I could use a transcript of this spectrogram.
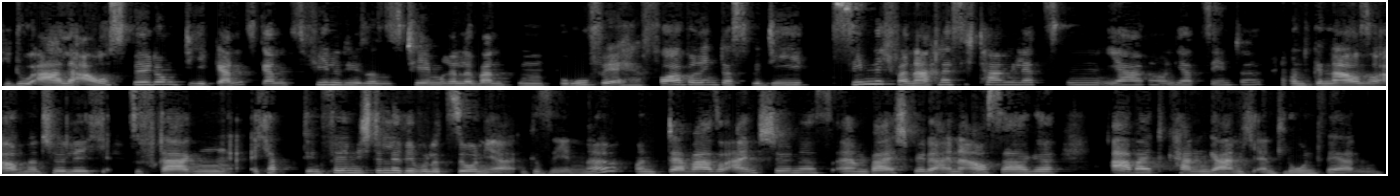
die duale Ausbildung, die ganz, ganz viele dieser systemrelevanten Berufe hervorbringt, dass wir die ziemlich vernachlässigt haben die letzten Jahre und Jahrzehnte. Genauso auch natürlich zu fragen, ich habe den Film Die Stille Revolution ja gesehen, ne? Und da war so ein schönes ähm, Beispiel oder eine Aussage, Arbeit kann gar nicht entlohnt werden.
